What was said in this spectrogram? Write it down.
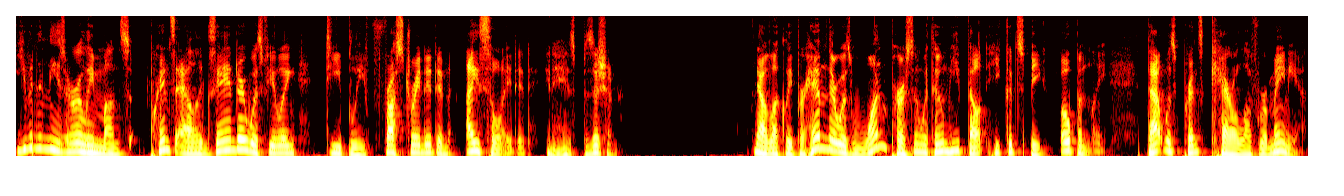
even in these early months, Prince Alexander was feeling deeply frustrated and isolated in his position. Now, luckily for him, there was one person with whom he felt he could speak openly. That was Prince Carol of Romania.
